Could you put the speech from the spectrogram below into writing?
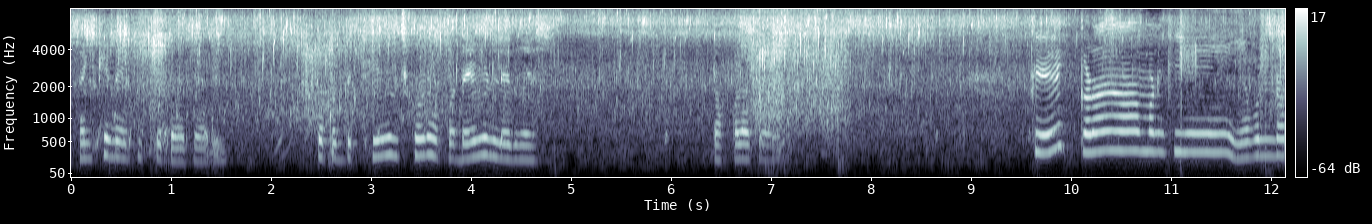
సంఖ్య నేర్పించేద్దాం అది ఇంత పెద్ద కేబుల్స్ కూడా ఒక డైమండ్ లేదు గైస్ తక్కువ ఓకే ఇక్కడ మనకి ఏమన్నా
